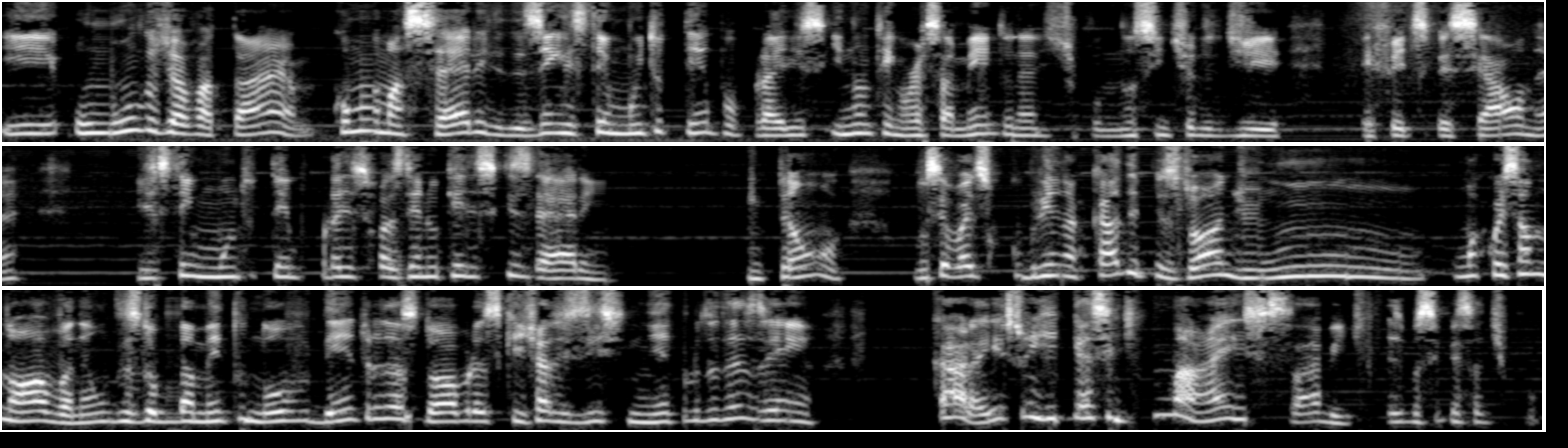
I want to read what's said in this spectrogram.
E o mundo de Avatar, como é uma série de desenhos, eles têm muito tempo para eles. E não tem orçamento, né? Tipo, no sentido de efeito especial, né? Eles têm muito tempo para eles fazerem o que eles quiserem. Então, você vai descobrindo a cada episódio um, uma coisa nova, né? um desdobramento novo dentro das dobras que já existem dentro do desenho. Cara, isso enriquece demais, sabe? Você pensar, tipo,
